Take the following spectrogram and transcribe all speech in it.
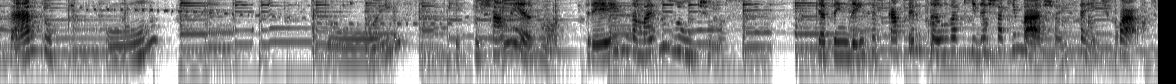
certo? Um, Tem que puxar mesmo, ó. Três, ainda mais os últimos. Que a tendência é ficar apertando aqui e deixar aqui embaixo, ó. Estende. Quatro.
